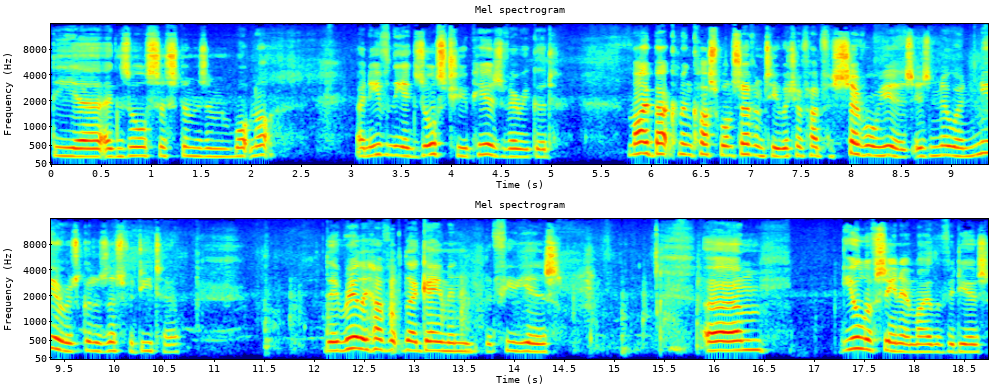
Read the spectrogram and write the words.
the uh, exhaust systems and whatnot. And even the exhaust tube here is very good. My Bachmann Class 170, which I've had for several years, is nowhere near as good as this for detail. They really have upped their game in a few years. Um, you'll have seen it in my other videos.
